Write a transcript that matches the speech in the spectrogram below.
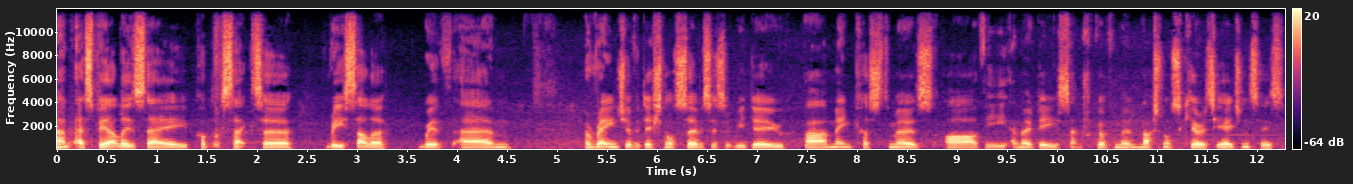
Um, SBL is a public sector reseller with um, a range of additional services that we do. Our main customers are the MOD, central government, national security agencies.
